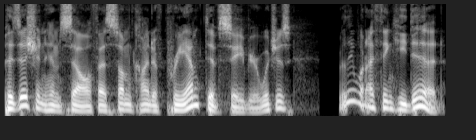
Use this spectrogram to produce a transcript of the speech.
position himself as some kind of preemptive savior, which is really what I think he did.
